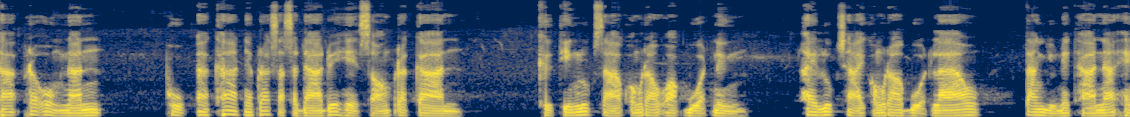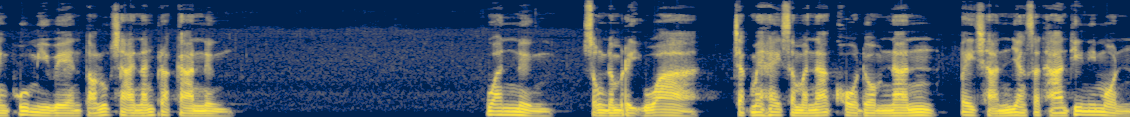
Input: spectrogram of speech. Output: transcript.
ธะพระองค์นั้น ผูกอาฆาตในพระสัสดาด้วยเหตุสองประการ คือทิ้งลูกสาวของเราออกบวชหนึ่ง ให้ลูกชายของเราบวชแล้ว ตั้งอยู่ในฐานะแห่งผู้มีเวรต่อลูกชายนั้นประการหนึ่ง วันหนึ่ง ทรงดำริว่าจะไม่ให้สมณะโคดมนั้นไปฉันยังสถานที่นิมนต์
